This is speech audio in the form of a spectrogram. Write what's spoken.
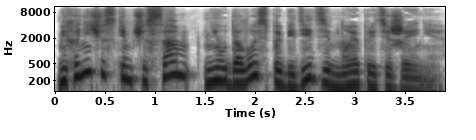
Механическим часам не удалось победить земное притяжение.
